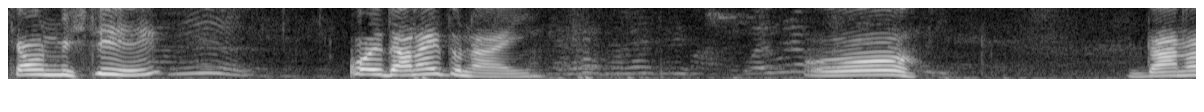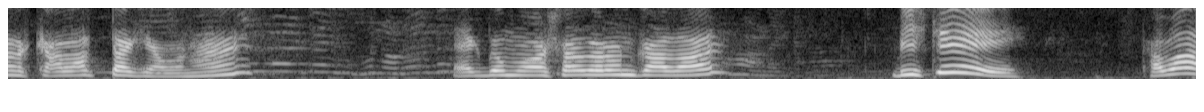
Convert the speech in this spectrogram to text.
কেমন মিষ্টি? কই, দানাই তো নাই। ও দানার কালারটা কেমন হ্যাঁ? একদম অসাধারণ কালার। বৃষ্টি খাবা?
